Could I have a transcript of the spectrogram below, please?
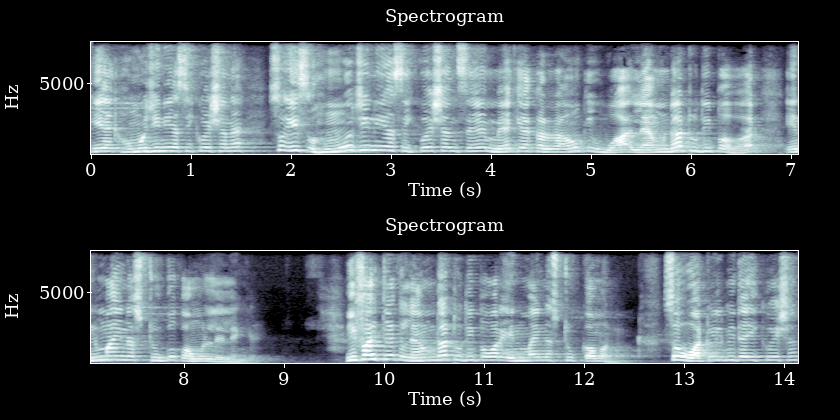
ये एक होमोजीनियस इक्वेशन है। सो so, इस होमोजीनियस इक्वेशन से मैं क्या कर रहा हूँ कि lambda to the power n minus two को कॉमन ले लेंगे। If I take lambda to the power n minus 2 common, so what will be the equation?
